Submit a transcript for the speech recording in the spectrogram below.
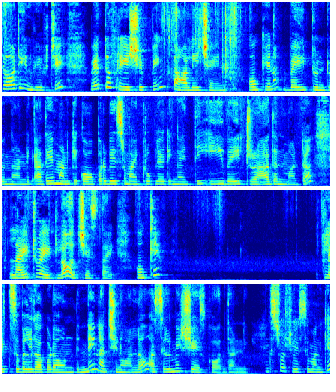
Thirteen fifty with free shipping తాళీ చైన్ ఓకేనా వెయిట్ ఉంటుందండి. అదే మనకి కాపర్ బేస్డ్ మైక్రో ప్లేటింగ్ అయితే ఈ వెయిట్ రాదనమాట లైట్ వెయిట్లో వచ్చేస్తాయి. ఓకే ఫ్లెక్సిబుల్గా కూడా ఉంటుంది. నచ్చిన వాళ్ళు అసలు మిస్ చేసుకోవద్దండి. నెక్స్ట్ వచ్చేసి మనకి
